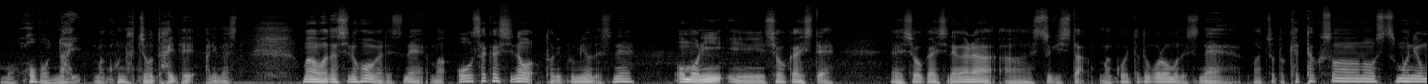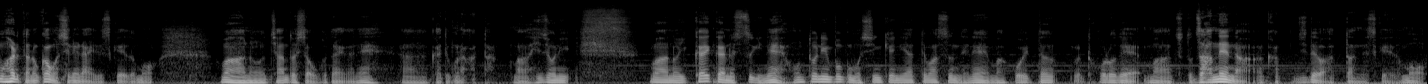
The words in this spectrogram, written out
もうほぼない、まあ、こんな状態でありました。まあ、私の方がですね、まあ、大阪市の取り組みをですね主に、紹介して、え紹介しながらあ質疑した、まあ、こういったところもですね、まあ、ちょっと結託その質問に思われたのかもしれないですけれども、まあ、あのちゃんとしたお答えがね返ってこなかった、まあ、非常に、まあ、あの1回1回の質疑ね本当に僕も真剣にやってますんでね、まあ、こういったところで、まあ、ちょっと残念な感じではあったんですけれども、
